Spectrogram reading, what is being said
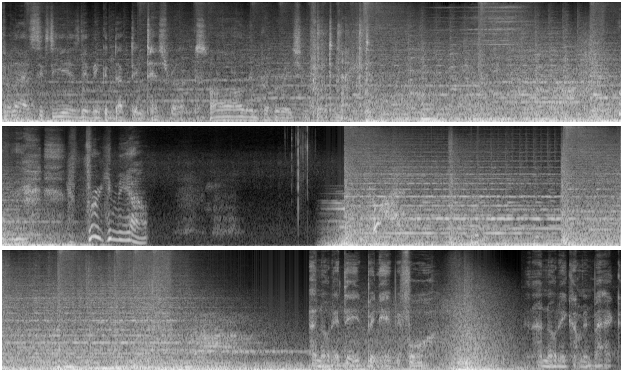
For the last 60 years, they've been conducting test runs, all in preparation for tonight. You're Freaking me out. I know that they had been here before, and I know they're coming back.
